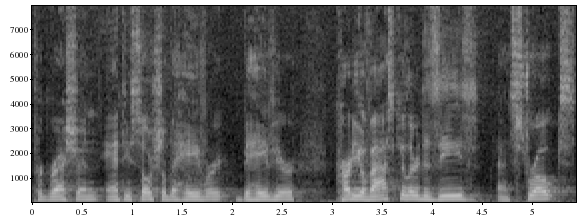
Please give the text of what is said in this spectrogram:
progression, antisocial behavior, behavior cardiovascular disease and strokes,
